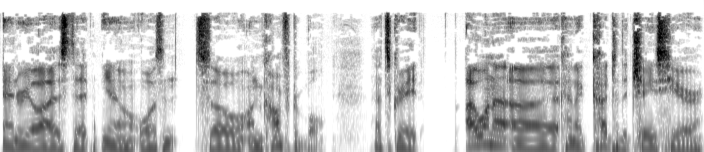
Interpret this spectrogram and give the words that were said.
and realized that, you know, it wasn't so uncomfortable. That's great. I want to uh, kind of cut to the chase here.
